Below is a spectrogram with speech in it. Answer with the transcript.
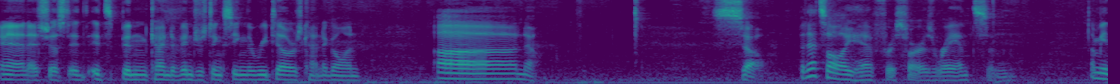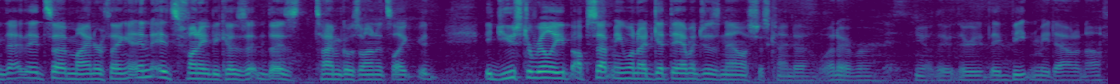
and it's just it, it's been kind of interesting seeing the retailers kind of going, uh, no. So, but that's all I have for as far as rants and. I mean, that, it's a minor thing, and it's funny because as time goes on, it's like it, it used to really upset me when I'd get damages. Now it's just kind of whatever. You know, they they they've beaten me down enough.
